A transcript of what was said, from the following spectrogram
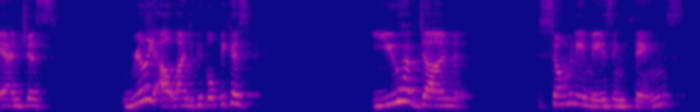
and just really outline to people because you have done so many amazing things.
